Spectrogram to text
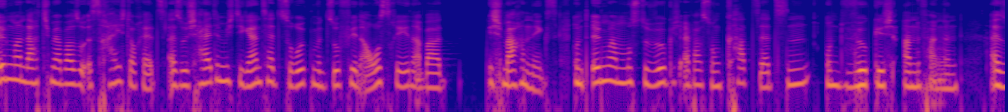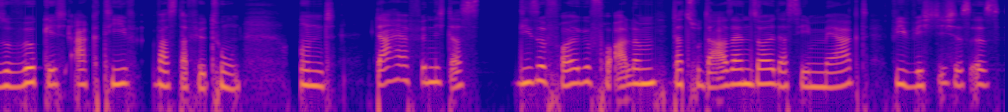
irgendwann dachte ich mir aber so, es reicht doch jetzt. Also ich halte mich die ganze Zeit zurück mit so vielen Ausreden, aber ich mache nichts. Und irgendwann musst du wirklich einfach so einen Cut setzen und wirklich anfangen. Also wirklich aktiv was dafür tun. Und daher finde ich, dass diese Folge vor allem dazu da sein soll, dass sie merkt, wie wichtig es ist,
